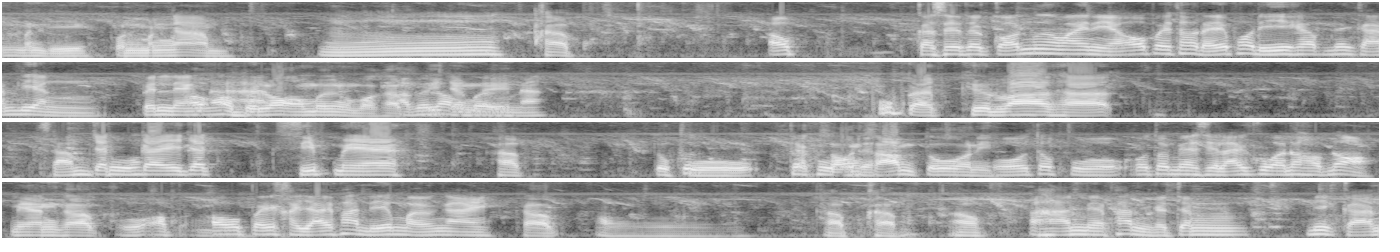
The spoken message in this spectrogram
นมันดีขนมันงาม อืมครับ เอาเกษตรกรเมื่อใหม่เนี่ยเอาไปเท่าไหร่พอดีครับ ในการเลี้ยงเป็นแหล่งเอาอาเอาหารไปลองมึงบ่ครับเอาไปลองหรืเบิ่งจัใดนะผมก็คิดว่าถ้าสามจะตัวไก่จะ10แม่ ครับ ตัวผู้ตัวจักผู้สองสามตัวนี่โอ้ตัวผู้โอ้ตัวแม่สิหลายกว่าเนาะครับเนาะแม่นครับโอ้เอาเอาไปขยายพันธุ์เลี้ยงมายังไงครับอ๋อครับครับเอาอาหารแม่พันธุ์ก็จังมีการ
